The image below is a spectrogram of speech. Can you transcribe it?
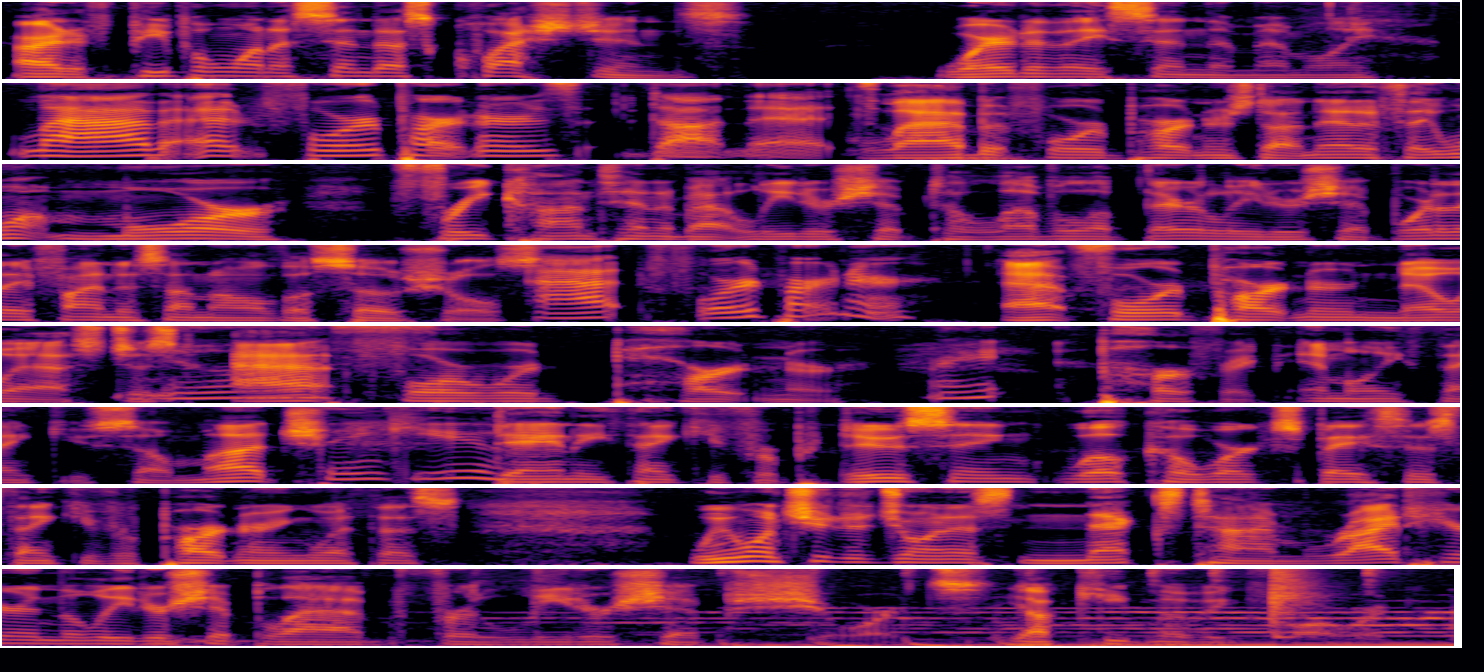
All right, if people want to send us questions, where do they send them, Emily? Lab at forwardpartners.net. Lab at forwardpartners.net. If they want more free content about leadership to level up their leadership, where do they find us on all the socials? At Forward Partner. At Forward Partner, no S, just No at S. Forward Partner. Right. Perfect. Emily, thank you so much. Thank you. Danny, thank you for producing. Wilco Workspaces, thank you for partnering with us. We want you to join us next time right here in the Leadership Lab for Leadership Shorts. Y'all keep moving forward.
